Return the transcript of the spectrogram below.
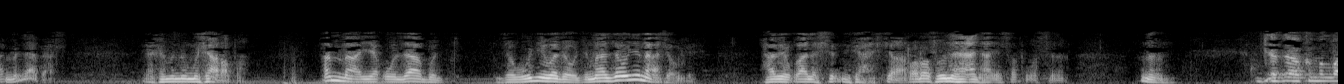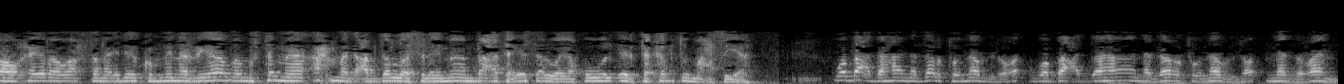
عمه لا بأس. لكن من دون مشارطة. أما أن يقول لابد زوجي وزوجي ما زوجي ما زوجي. هذا يقال نكاح الشغار والرسول نهى عنها عليه الصلاة والسلام. نعم. جزاكم الله خيرا وأحسن إليكم. من الرياض المستمع أحمد عبد الله سليمان بعث يسأل ويقول ارتكبت معصية. وبعدها نذرت نذر وبعدها نذرت نذر نذرا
